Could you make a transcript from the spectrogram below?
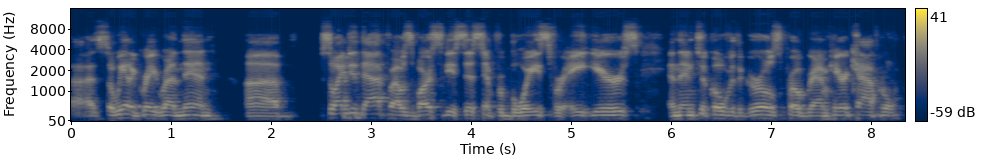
uh, so we had a great run then. Uh, so I did that. For, I was a varsity assistant for boys for eight years, and then took over the girls program here at Capital.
